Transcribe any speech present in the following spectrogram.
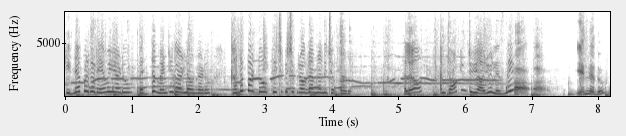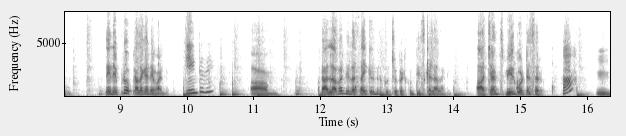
కిడ్నాపర్ గడు ఏమయ్యాడు? పెద్ద మెంటల్ గార్డ్లో ఉన్నాడు. కనపడ్డు పిచ్చి పిచ్చి ప్రోగ్రాంలని చెప్తాడు hello I'm talking to you are you listening ఆ, ఆ, ఏం లేదు. నేను ఎప్పుడూ కలగనేవాడిని ఏంటది? ఆమ్, నా లవర్ని ఇలా సైకిల్ మీద కూర్చోబెట్టుకుని తీసుకెళ్ళాలని ఆ ఛాన్స్ మీరు కొట్టేశారు? ఉమ్,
